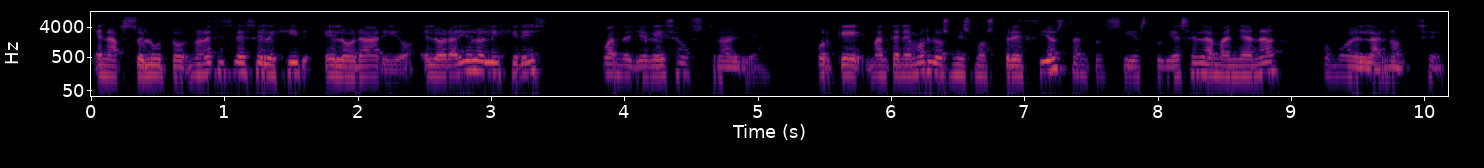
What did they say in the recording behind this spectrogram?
en absoluto, no necesitáis elegir el horario. El horario lo elegiréis cuando lleguéis a Australia, porque mantenemos los mismos precios, tanto si estudias en la mañana como en la noche.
